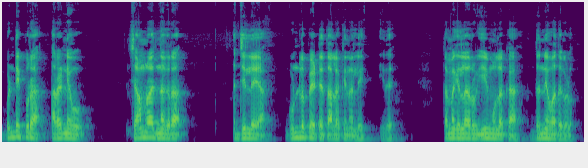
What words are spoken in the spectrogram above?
ಬಂಡೀಪುರ ಅರಣ್ಯವು ಚಾಮರಾಜನಗರ ಜಿಲ್ಲೆಯ ಗುಂಡ್ಲುಪೇಟೆ ತಾಲೂಕಿನಲ್ಲಿ ಇದೆ. ತಮಗೆಲ್ಲರೂ ಈ ಮೂಲಕ ಧನ್ಯವಾದಗಳು.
